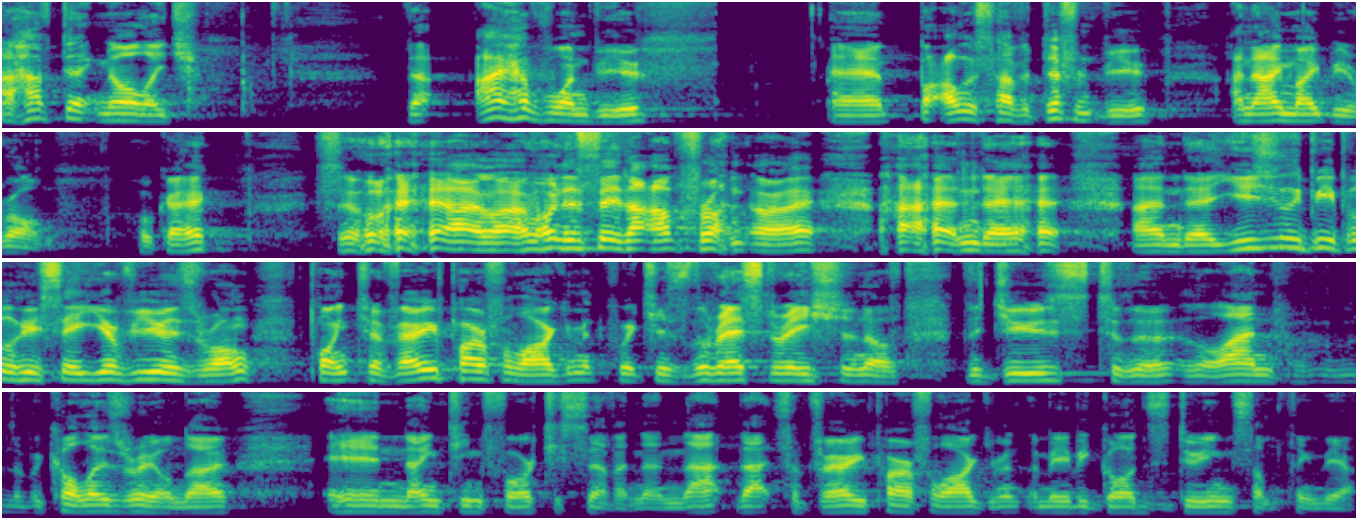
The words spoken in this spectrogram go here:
I have to acknowledge that I have one view, uh, but others have a different view, and I might be wrong, okay? So I want to say that up front, all right? And, uh, and uh, usually people who say your view is wrong point to a very powerful argument, which is the restoration of the Jews to the, the land that we call Israel now in 1947. And that, that's a very powerful argument that maybe God's doing something there.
